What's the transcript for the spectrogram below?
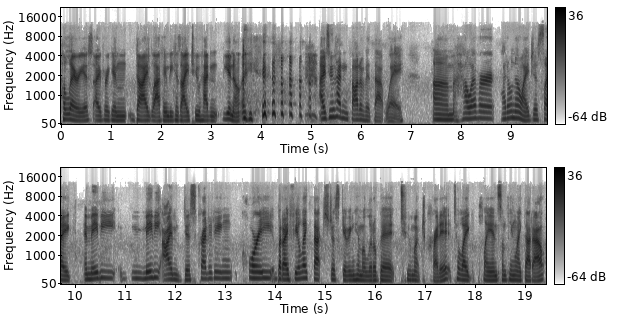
hilarious. I freaking died laughing because I too hadn't, you know, I too hadn't thought of it that way. Um, however, I don't know. I just like, and maybe, maybe I'm discrediting Corey, but I feel like that's just giving him a little bit too much credit to like plan something like that out.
